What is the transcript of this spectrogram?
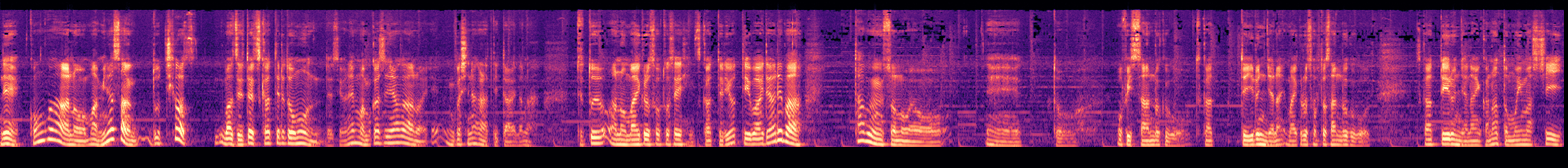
で今後はあの、まあ、皆さんどっちかは、まあ、絶対使ってると思うんですよね。まあ、昔ながらの昔ながらって言ったらあれだなずっとあのマイクロソフト製品使ってるよっていう場合であれば多分そのえー、っと Office365 を使っているんじゃないマイクロソフト365を使っているんじゃないかなと思いますし、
